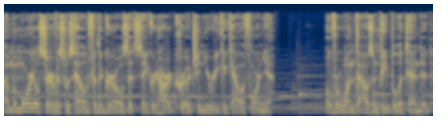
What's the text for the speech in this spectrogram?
A memorial service was held for the girls at Sacred Heart Church in Eureka, California. Over 1,000 people attended.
